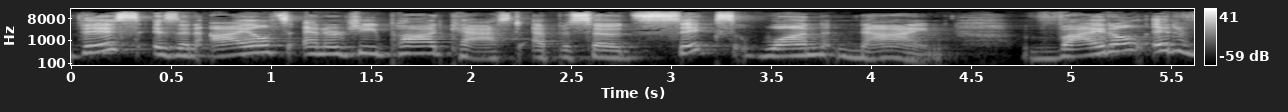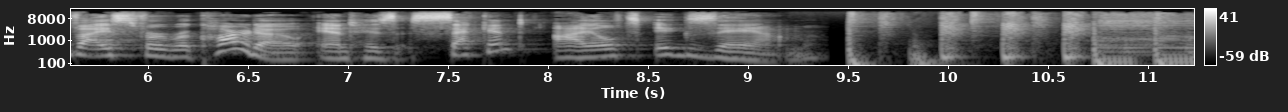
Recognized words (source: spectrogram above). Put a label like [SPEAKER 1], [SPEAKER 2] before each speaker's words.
[SPEAKER 1] This is an IELTS Energy Podcast, episode 619 Vital Advice for Ricardo and his second IELTS exam.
